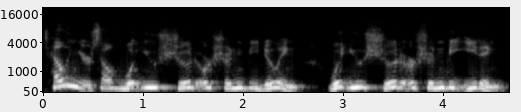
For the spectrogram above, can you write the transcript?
telling yourself what you should or shouldn't be doing, what you should or shouldn't be eating.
